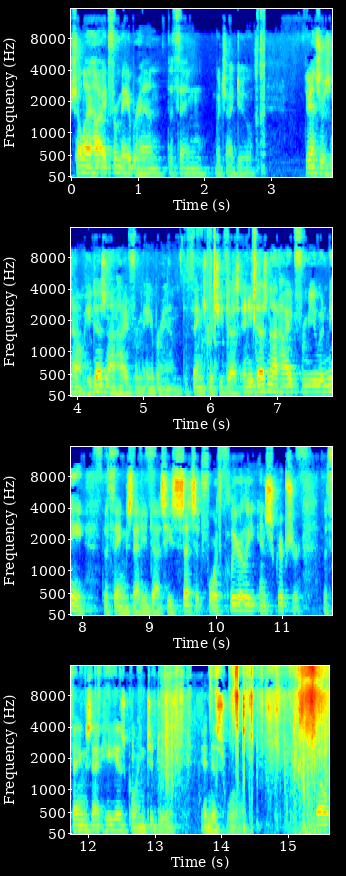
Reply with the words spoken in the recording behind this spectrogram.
Shall I hide from Abraham the thing which I do? The answer is no. He does not hide from Abraham the things which he does. And he does not hide from you and me the things that he does. He sets it forth clearly in Scripture, the things that he is going to do in this world. So,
